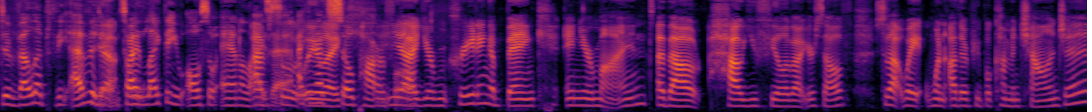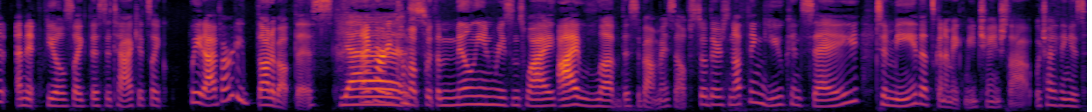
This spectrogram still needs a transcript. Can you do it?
developed the evidence. So I like that you also analyze Absolutely. it. I think that's like, so powerful. Yeah, you're creating a bank in your mind about how you feel about yourself. So that way, when other people come and challenge it and it feels like this attack, it's like, wait, I've already thought about this. yeah. I've already come up with a million reasons why I love this about myself. So there's nothing you can say to me that's going to make me change that, which I think is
